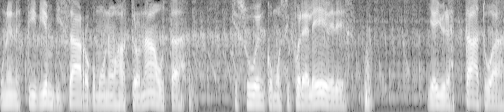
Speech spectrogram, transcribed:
Un NFT bien bizarro, como unos astronautas que suben como si fuera el Everest. Y hay una estatua,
